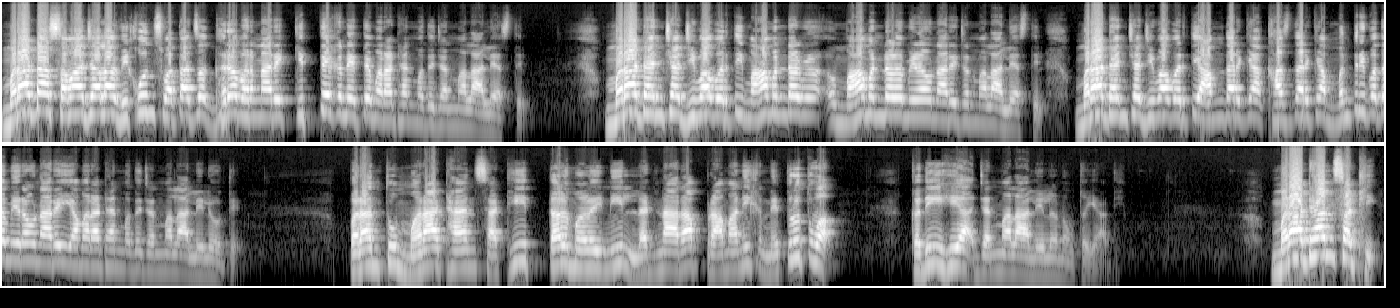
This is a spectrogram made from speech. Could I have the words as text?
मराठा समाजाला विकून स्वतःचं घर भरणारे कित्येक नेते मराठ्यांमध्ये जन्माला आले असतील. मराठ्यांच्या जीवावरती महामंडळ महामंडळ मिळवणारे जन्माला आले असतील. मराठ्यांच्या जीवावरती आमदारक्या खासदारक्या मंत्रीपद मिळवणारे या मराठ्यांमध्ये जन्माला आलेले होते. परंतु मराठ्यांसाठी तळमळीनी लढणारा प्रामाणिक नेतृत्व कधीही जन्माला आलेलं नव्हतं याआधी. मराठ्यांसाठी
